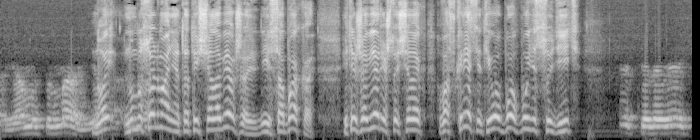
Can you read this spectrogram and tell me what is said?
Да, я мусульман. Но, ну, мусульманин, это ты человек же, не собака. И ты же веришь, что человек воскреснет, его Бог будет судить. Человек,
